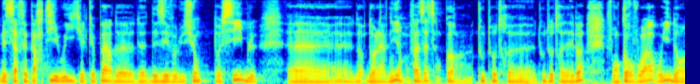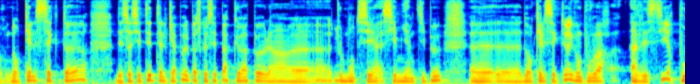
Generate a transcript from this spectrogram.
mais ça fait partie, oui, quelque part de, de des évolutions possibles euh, dans, dans l'avenir. Enfin ça c'est encore un tout autre tout autre débat. Il faut encore voir, oui, dans, dans quel secteur des sociétés telles qu'Apple, parce que c'est pas que Apple. Hein, tout le monde s'y est, mis un petit peu. dans quel secteur ils vont pouvoir investir pour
